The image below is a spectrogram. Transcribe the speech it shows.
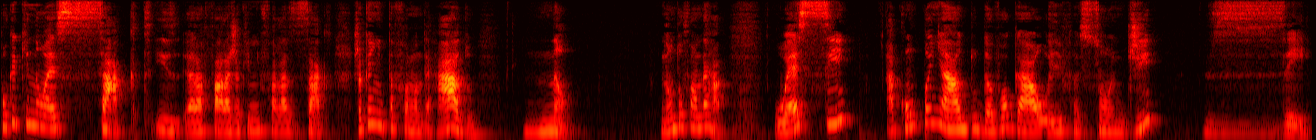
Por que, que não é sagt? E ela fala, Jaqueline fala sagt. Jaqueline está falando errado? Não. Não estou falando errado. O S acompanhado da vogal, ele faz som de Z.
